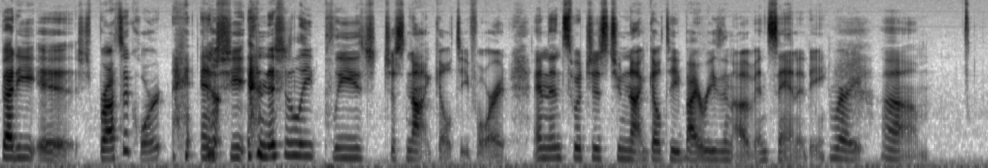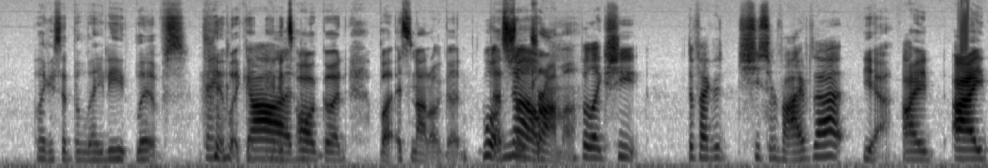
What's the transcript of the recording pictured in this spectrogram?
Betty is brought to court and she initially pleads just not guilty for it and then switches to not guilty by reason of insanity. Right. Um, like I said, the lady lives. Thank like God. it's all good, but it's not all good. Well, That's no, trauma. But like she, the fact that she survived that. yeah, I I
